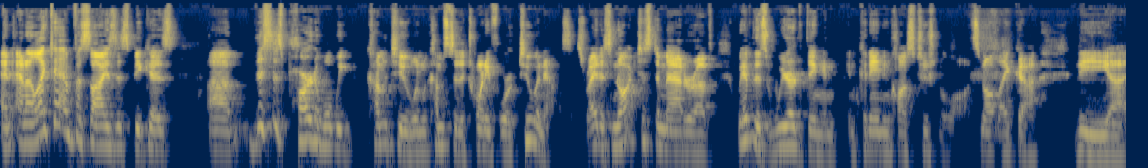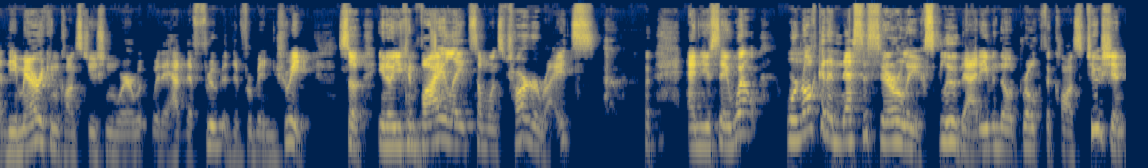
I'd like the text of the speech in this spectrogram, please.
And, and I like to emphasize this because um, this is part of what we come to when it comes to the 24-2 analysis, right? It's not just a matter of we have this weird thing in, in Canadian constitutional law. It's not like uh, the uh, the American Constitution where where they have the fruit of the forbidden tree. So you know you can violate someone's charter rights and you say, well, we're not going to necessarily exclude that, even though it broke the Constitution.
